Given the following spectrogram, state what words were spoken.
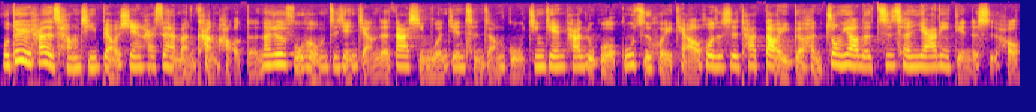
我对于它的长期表现还是还蛮看好的，那就是符合我们之前讲的大型稳健成长股。今天它如果估值回调，或者是它到一个很重要的支撑压力点的时候，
